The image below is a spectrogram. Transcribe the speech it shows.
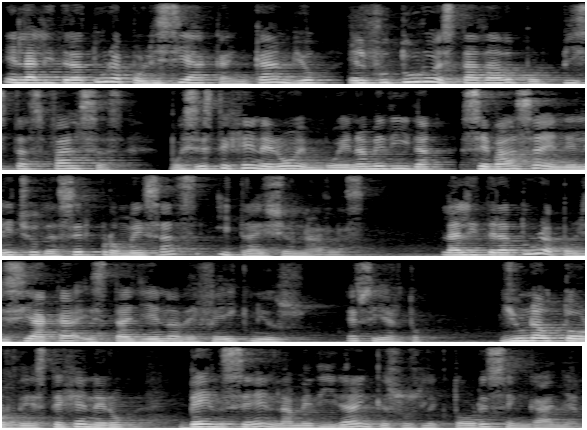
En la literatura policíaca, en cambio, el futuro está dado por pistas falsas, pues este género, en buena medida, se basa en el hecho de hacer promesas y traicionarlas. La literatura policíaca está llena de fake news, es cierto, y un autor de este género vence en la medida en que sus lectores se engañan.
